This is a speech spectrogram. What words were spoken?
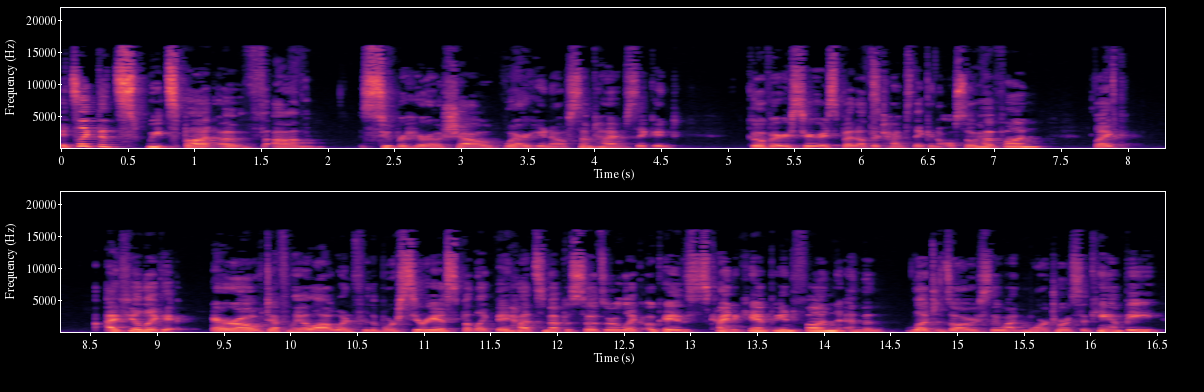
it's like that sweet spot of um, superhero show where you know sometimes they could go very serious, but other times they can also have fun. Like I feel like Arrow definitely a lot went for the more serious, but like they had some episodes where like okay, this is kind of campy and fun, and then Legends obviously went more towards the campy,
